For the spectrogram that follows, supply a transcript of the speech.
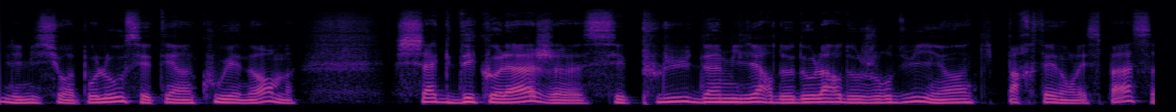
L'émission Apollo, c'était un coût énorme. Chaque décollage, c'est plus d'un milliard de dollars d'aujourd'hui hein, qui partaient dans l'espace.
